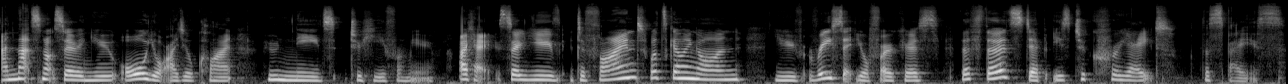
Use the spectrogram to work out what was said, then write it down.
and that's not serving you or your ideal client who needs to hear from you. Okay, so you've defined what's going on, you've reset your focus. The third step is to create the space.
